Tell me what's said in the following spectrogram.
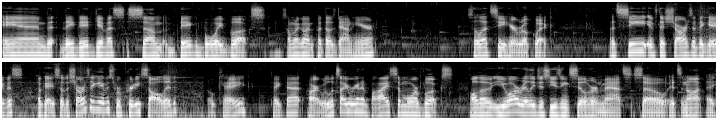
And they did give us some big boy books. So I'm gonna go ahead and put those down here. So let's see here real quick. Let's see if the shards that they gave us. Okay, so the shards they gave us were pretty solid. Okay, take that. All right, well, looks like we're gonna buy some more books. Although you are really just using silver and mats, so it's not a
